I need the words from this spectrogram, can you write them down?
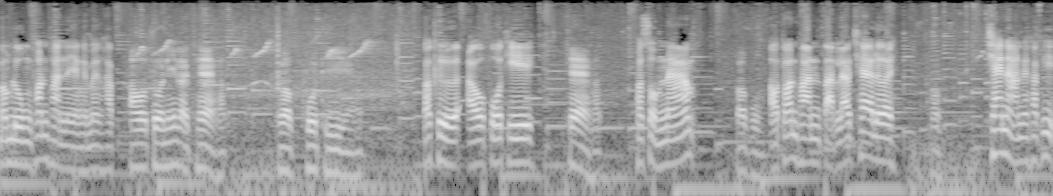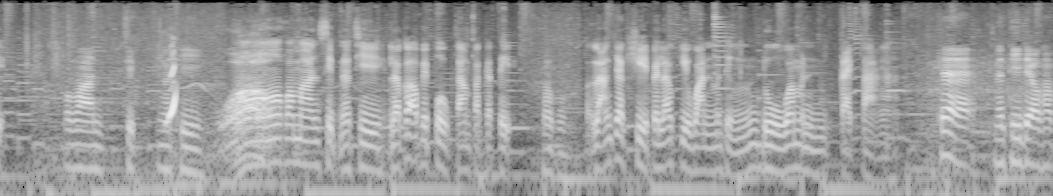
บำรุงท่อนพันธุ์อะไรยังไงบ้างครับ เอาตัวนี้เราแช่ครับตัวโพธีครับ ก็คือเอา 4T แช่ครับ ผสมน้ำครับผม เอาท่อนพันธุ์ตัดแล้วแช่เลย ครับ แช่นานไหมครับพี่ ประมาณ 10 นาทีอ๋อประมาณ 10 นาที แล้วก็เอาไปปลูกตามปกติ ครับผมหลังจากฉีดไปแล้วกี่วันมันถึงดูว่ามันแตกต่างอะครับแค่นาทีเดียวครับ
